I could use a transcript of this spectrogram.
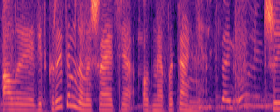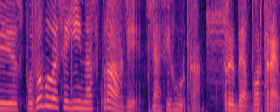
Але відкритим залишається одне питання: чи сподобалася їй насправді ця фігурка 3D-портрет?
